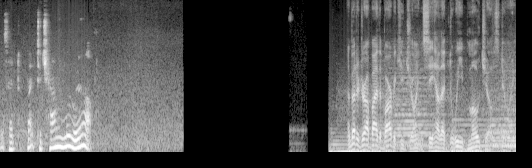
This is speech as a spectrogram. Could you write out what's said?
Let's head back to Chandler up. I better drop by the barbecue joint and see how that dweeb Mojo's doing.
